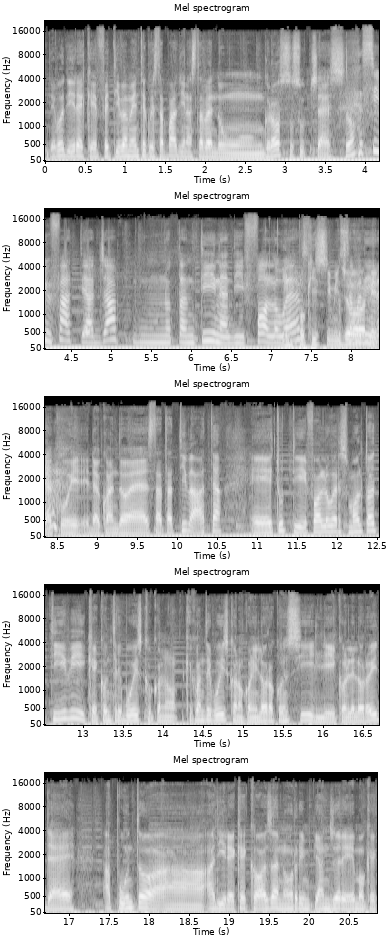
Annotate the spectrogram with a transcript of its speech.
Devo dire che effettivamente questa pagina sta avendo un grosso successo. sì, infatti ha già un'ottantina di follower. In pochissimi giorni da, cui, da, quando è stata attivata e tutti followers molto attivi che contribuiscono, che contribuiscono con i loro consigli, con le loro idee, appunto a, a dire che cosa non rimpiangeremo, che,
